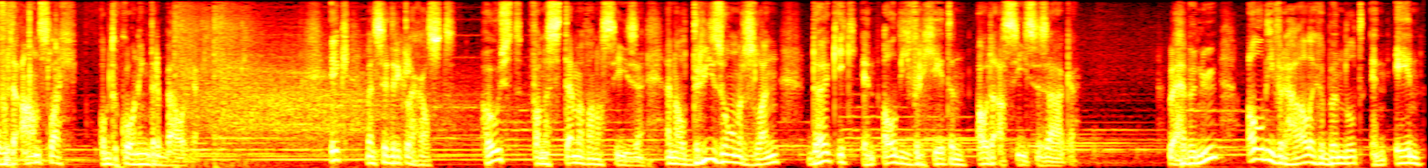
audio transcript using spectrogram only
Over de aanslag op de koning der Belgen. Ik ben Cedric Lagast, host van de Stemmen van Assise. En al drie zomers lang duik ik in al die vergeten oude Assisezaken. We hebben nu al die verhalen gebundeld in één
